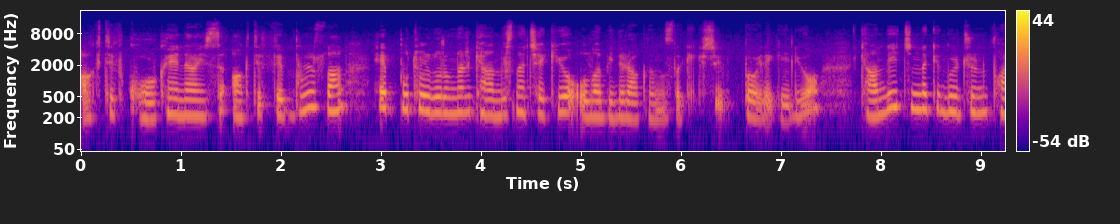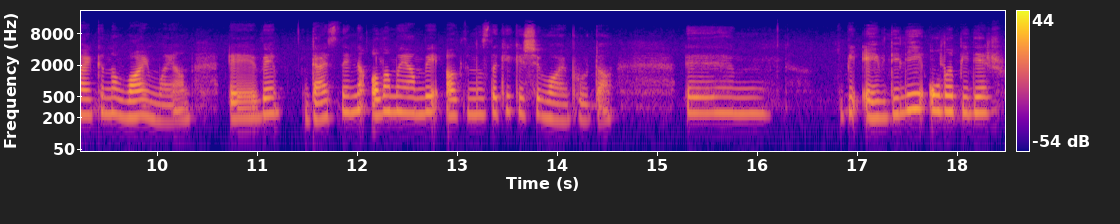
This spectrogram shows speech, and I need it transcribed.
aktif korku enerjisi aktif ve bu yüzden hep bu tür durumları kendisine çekiyor olabilir aklınızdaki kişi böyle geliyor. Kendi içindeki gücün farkına varmayan e, ve derslerini alamayan bir aklınızdaki kişi var burada. E, bir evliliği olabilir.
